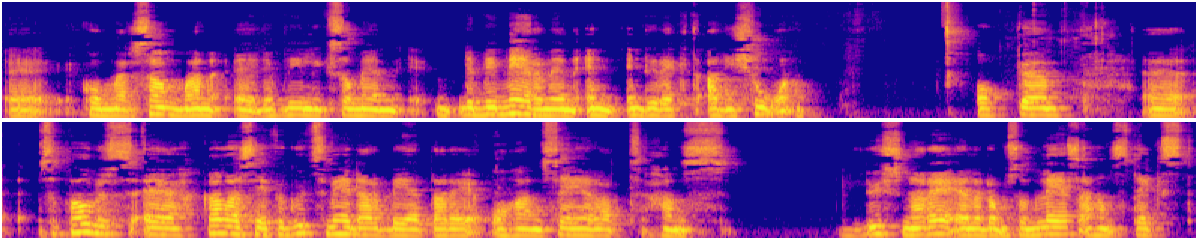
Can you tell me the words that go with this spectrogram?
eh, kommer samman. Eh, det blir liksom en, det blir mer än en, en, en direkt addition. Och eh, eh, så Paulus eh, kallar sig för Guds medarbetare och han säger att hans lyssnare eller de som läser hans text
